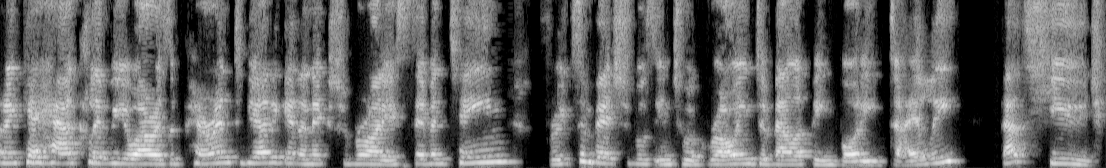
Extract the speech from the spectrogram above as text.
I don't care how clever you are as a parent to be able to get an extra variety of 17 fruits and vegetables into a growing, developing body daily that's huge.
